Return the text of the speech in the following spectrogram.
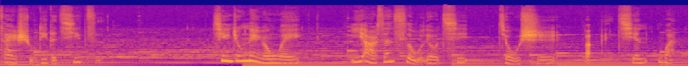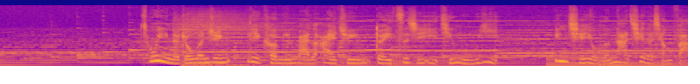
在蜀地的妻子。信中内容为：一二三四五六七。九十百千万。聪颖的周文君立刻明白了爱君对自己已经无意，并且有了纳妾的想法。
